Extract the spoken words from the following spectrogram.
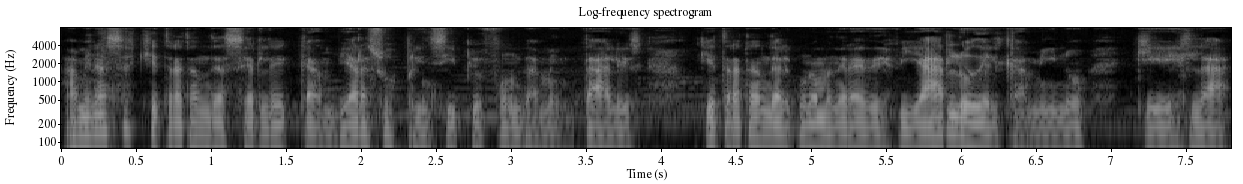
amenazas que tratan de hacerle cambiar sus principios fundamentales, que tratan de alguna manera de desviarlo del camino que es la,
